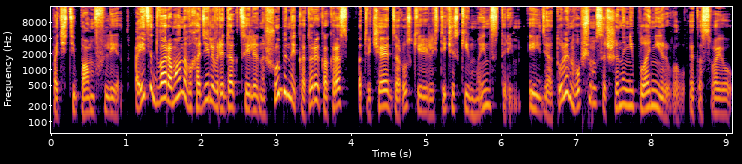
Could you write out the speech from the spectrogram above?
почти памфлет. А эти два романа выходили в редакции Елены Шубиной, которая как раз отвечает за русский реалистический мейнстрим. И Идиатулин, в общем, совершенно не планировал это свое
